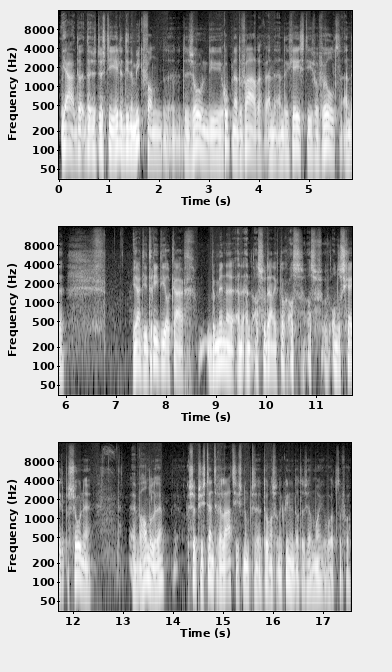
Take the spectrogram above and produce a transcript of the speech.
ja, de, de, dus die hele dynamiek van de, de, zoon die roept naar de vader en, en de geest die vervult en de, ja, die drie die elkaar beminnen en, en als zodanig toch als, als onderscheiden personen uh, behandelen. Subsistente relaties noemt uh, Thomas van Aquino, dat is een heel mooi woord ervoor.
